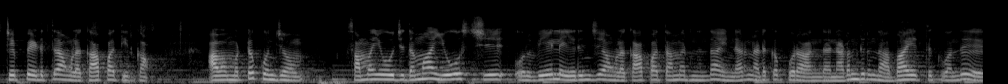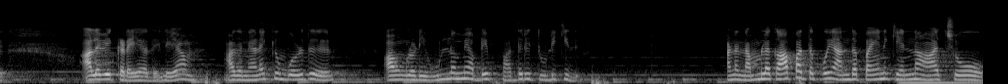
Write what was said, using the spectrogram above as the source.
ஸ்டெப் எடுத்து அவங்கள காப்பாற்றிருக்கான் அவன் மட்டும் கொஞ்சம் சமயோஜிதமாக யோசித்து ஒரு வேலை எரிஞ்சு அவங்கள காப்பாற்றாமல் இருந்திருந்தால் இந்நேரம் நடக்க போகிற அந்த நடந்திருந்த அபாயத்துக்கு வந்து அளவே கிடையாது இல்லையா? அதை நினைக்கும் பொழுது அவங்களுடைய உள்ளமே அப்படியே பதறி துடிக்குது. ஆனால் நம்மளை காப்பாற்ற போய் அந்த பையனுக்கு என்ன ஆச்சோ?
